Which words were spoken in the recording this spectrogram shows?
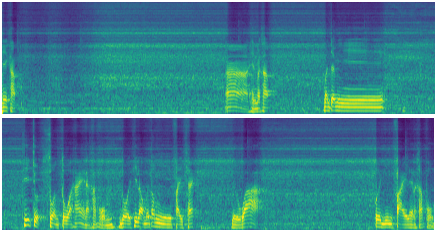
นี่ครับ อ่าเห็นไหมครับ มันจะมีที่จุดส่วนตัวให้นะครับผม โดยที่เราไม่ต้องมีไฟแช็กหรือว่าปืนยิงไฟเลยนะครับผม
